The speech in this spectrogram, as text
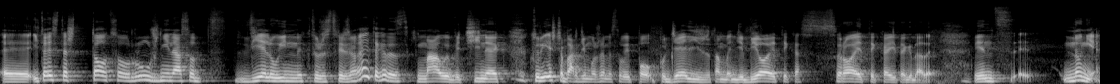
E, I to jest też to, co różni nas od wielu innych, którzy stwierdzają, że etyka to jest taki mały wycinek, który jeszcze bardziej możemy sobie podzielić, że tam będzie bioetyka, sroetyka i tak dalej. Więc e, no nie,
